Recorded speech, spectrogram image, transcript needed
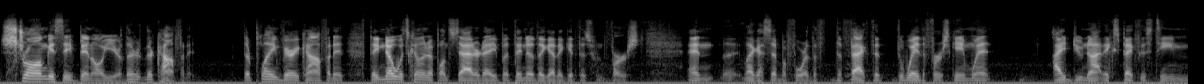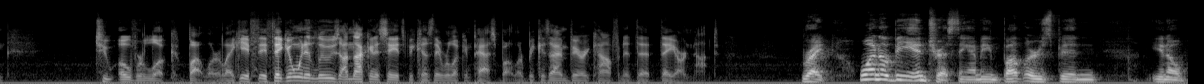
strong as they've been all year. They're they're confident. They're playing very confident. They know what's coming up on Saturday, but they know they got to get this one first. And uh, like I said before, the the fact that the way the first game went, I do not expect this team to overlook Butler. Like if if they go in and lose, I'm not going to say it's because they were looking past Butler because I'm very confident that they are not. Right. One will be interesting. I mean, Butler's been, you know,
